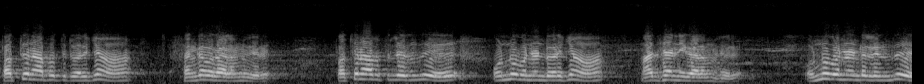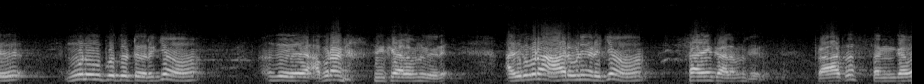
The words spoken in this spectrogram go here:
பத்து நாற்பத்தெட்டு வரைக்கும் சங்கம காலம்னு பேர். பத்து நாற்பத்துலேருந்து ஒன்று பன்னெண்டு வரைக்கும் மாத்தியானி காலம்னு பேர். ஒன்று பன்னெண்டுலேருந்து மூணு முப்பத்தெட்டு வரைக்கும் அது அபராண காலம்னு பேர். அதுக்கப்புறம் ஆறு மணி வரைக்கும் சாயங்காலம்னு பேர். பிராத சங்கவ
